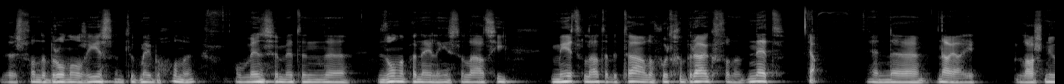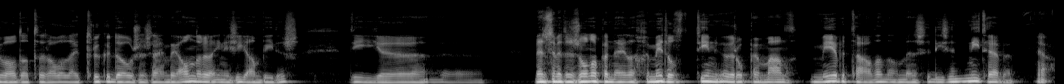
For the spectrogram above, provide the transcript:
dus van de bron als eerste natuurlijk mee begonnen, om mensen met een uh, zonnepaneleninstallatie meer te laten betalen voor het gebruik van het net. Ja. En uh, nou ja, ik las nu al dat er allerlei trucendozen zijn bij andere energieaanbieders, die uh, mensen met een zonnepanelen gemiddeld 10 euro per maand meer betalen dan mensen die ze niet hebben. Ja.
